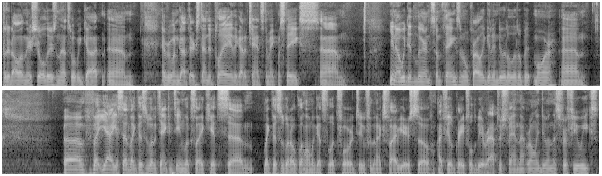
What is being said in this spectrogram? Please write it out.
put it all on their shoulders, and that's what we got. Um, everyone got their extended play. They got a chance to make mistakes. Um, you know, we did learn some things, and we'll probably get into it a little bit more. Um, uh, but yeah, you said like this is what a tanking team looks like. It's um, like this is what Oklahoma gets to look forward to for the next five years. So I feel grateful to be a Raptors fan that we're only doing this for a few weeks.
